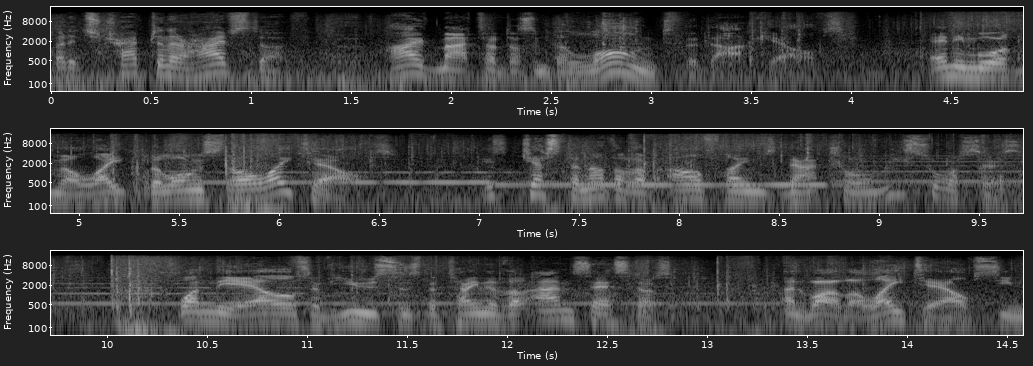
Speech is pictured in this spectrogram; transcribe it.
But it's trapped in their hive stuff. Hive matter doesn't belong to the Dark Elves, any more than the light belongs to the Light Elves. It's just another of Alfheim's natural resources. One the elves have used since the time of their ancestors. And while the Light Elves seem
